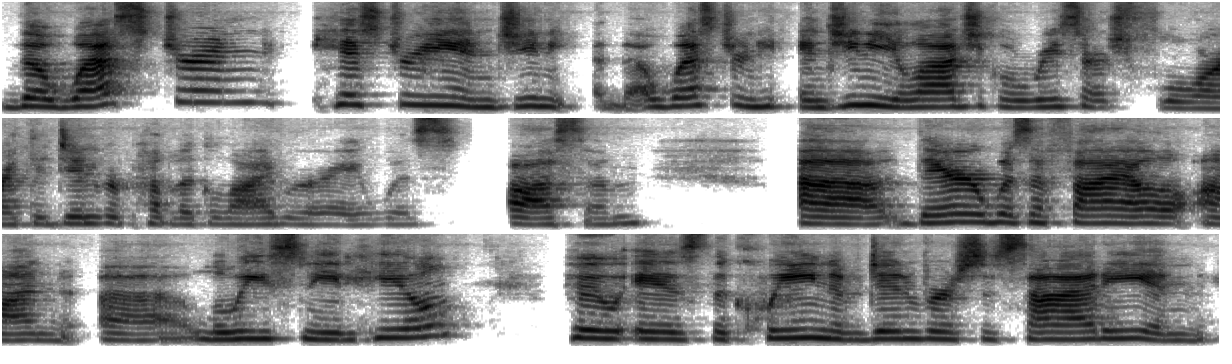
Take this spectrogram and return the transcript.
the western history and gene, the western and genealogical research floor at the denver public library was awesome. Uh, there was a file on uh, louise sneed hill who is the queen of Denver society and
